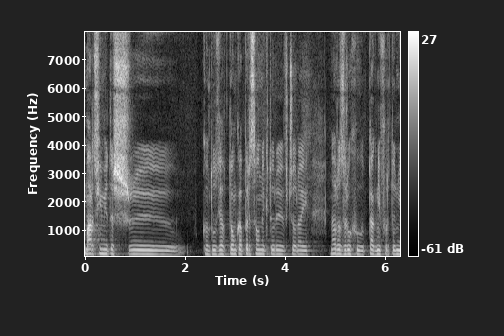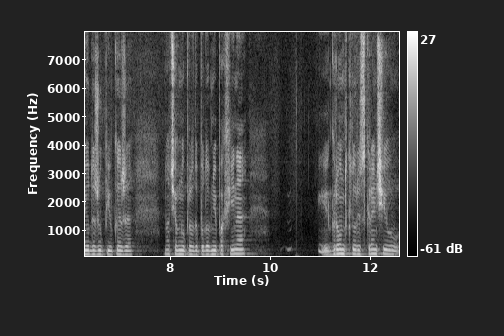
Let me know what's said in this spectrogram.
martwi mnie też kontuzja Tomka Persony, który wczoraj na rozruchu tak niefortunnie uderzył piłkę, że naciągnął prawdopodobnie pachwinę. Grunt, który skręcił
